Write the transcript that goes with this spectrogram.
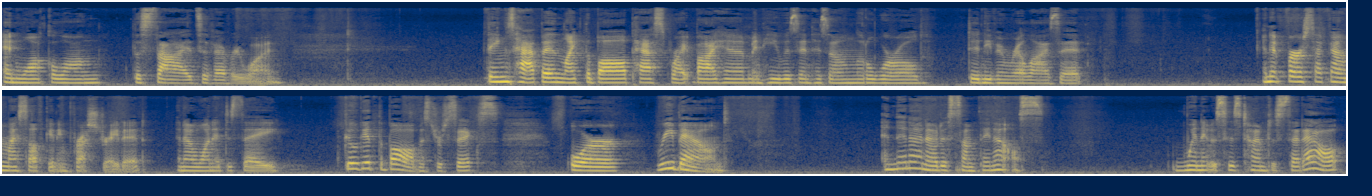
and walk along the sides of everyone. Things happened like the ball passed right by him and he was in his own little world, didn't even realize it. And at first, I found myself getting frustrated and I wanted to say, Go get the ball, Mr. Six, or rebound. And then I noticed something else. When it was his time to set out,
